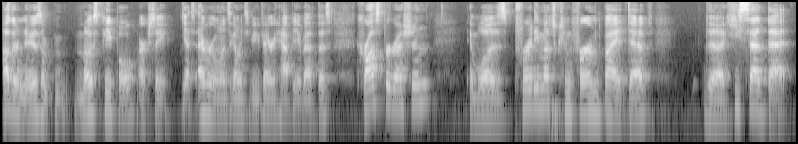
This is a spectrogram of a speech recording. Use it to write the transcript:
other news, um, most people, actually, yes, everyone's going to be very happy about this. Cross progression, it was pretty much confirmed by a dev. The he said that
